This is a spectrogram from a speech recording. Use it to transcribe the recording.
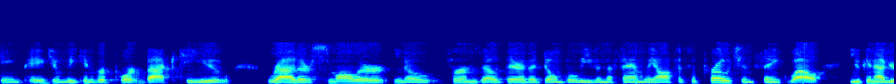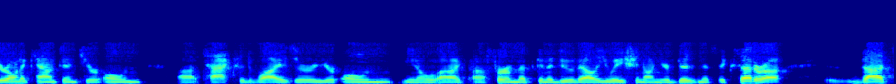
same page and we can report back to you. Rather smaller, you know, firms out there that don't believe in the family office approach and think, well, you can have your own accountant, your own uh, tax advisor, your own, you know, uh, firm that's going to do evaluation on your business, et cetera. That's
